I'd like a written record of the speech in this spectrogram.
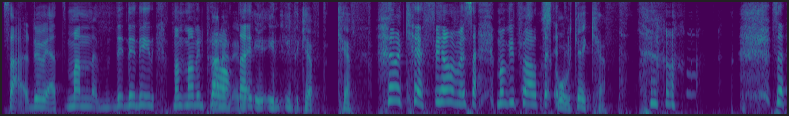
Så här, du vet, man, det, det, det, man, man vill nej, prata... nej, nej, är in, inte keft, keff. keff, ja, men så här, man vill prata... Skolka är keff. Så här,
